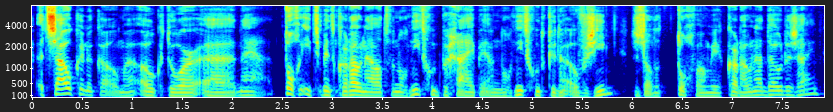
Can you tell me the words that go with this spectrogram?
Het zou kunnen komen ook door uh, nou ja, toch iets met corona wat we nog niet goed begrijpen en nog niet goed kunnen overzien. Dus dat het toch gewoon weer coronadoden zijn.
